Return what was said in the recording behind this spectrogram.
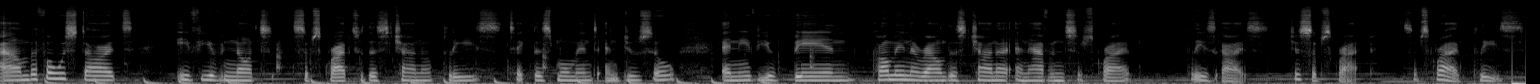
um, before we start, if you've not subscribed to this channel, please take this moment and do so. And if you've been coming around this channel and haven't subscribed, please, guys, just subscribe. Subscribe, please.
